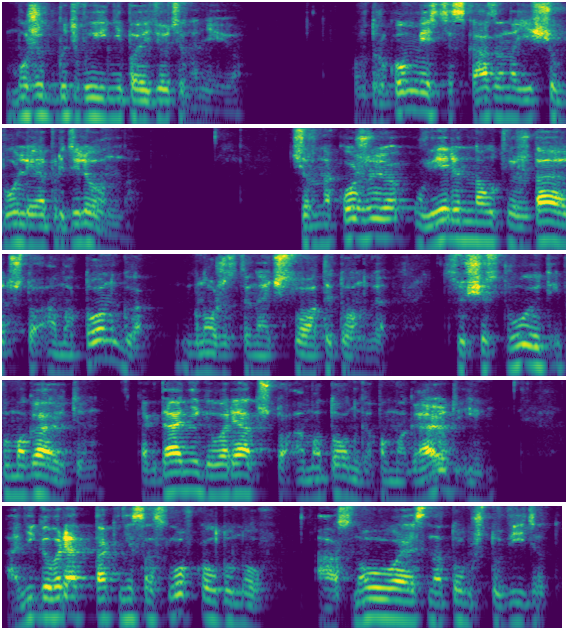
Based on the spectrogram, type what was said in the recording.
Может быть, вы и не пойдете на нее. В другом месте сказано еще более определенно. Чернокожие уверенно утверждают, что Аматонга, множественное число от Итонга, существуют и помогают им. Когда они говорят, что Аматонга помогают им, они говорят так не со слов колдунов, а основываясь на том, что видят.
